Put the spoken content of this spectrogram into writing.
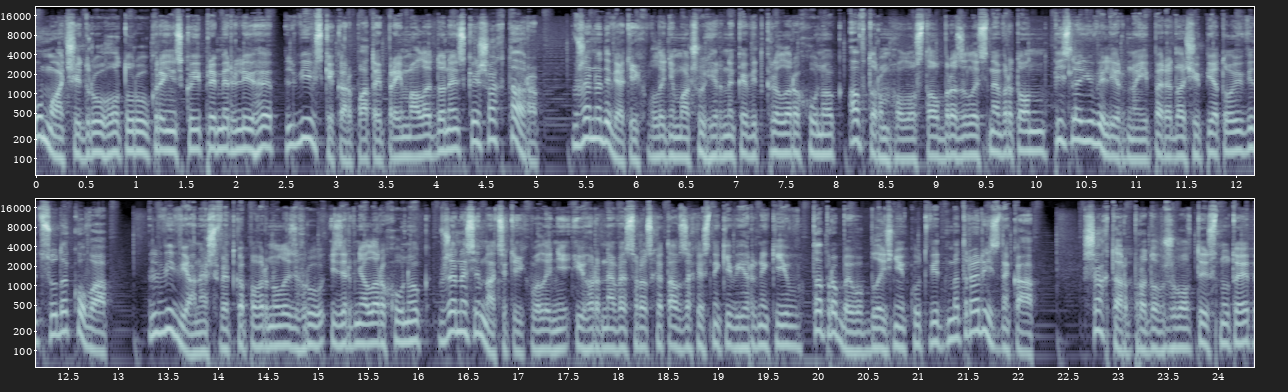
У матчі другого туру української прем'єр-ліги львівські Карпати приймали Донецький Шахтар. Вже на дев'ятій хвилині матчу гірники відкрили рахунок. Автором голу став бразилець Невертон після ювелірної передачі п'ятої від Судакова. Львів'яни швидко повернулись в гру і зрівняли рахунок. Вже на 17-й хвилині Ігор Невес розхитав захисників гірників та пробив ближній кут від Дмитра Різника. Шахтар продовжував тиснути.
